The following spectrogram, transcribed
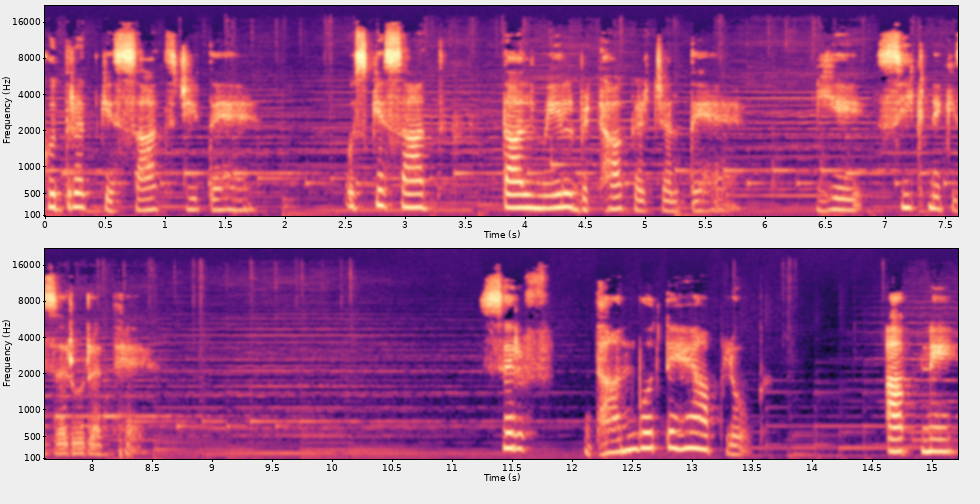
कुदरत के साथ जीते हैं, उसके साथ तालमेल बिठा कर चलते हैं, ये सीखने की ज़रूरत है। सिर्फ़ धान बोते हैं आप लोग? आपने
